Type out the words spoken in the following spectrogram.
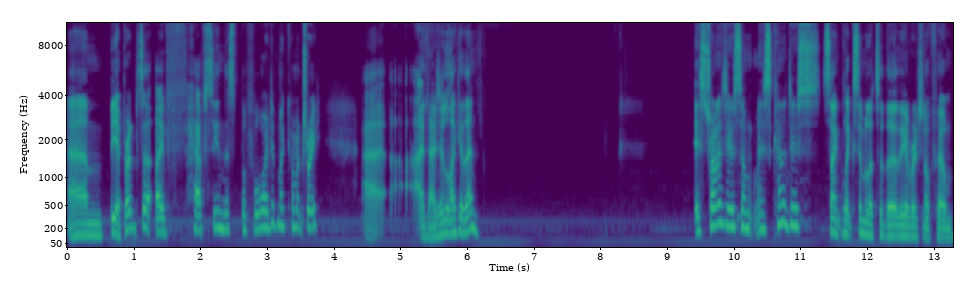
Um, but yeah, Predator. I've have seen this before. I did my commentary, uh, and I didn't like it then. It's trying to do some. It's kind of do something like similar to the the original film,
